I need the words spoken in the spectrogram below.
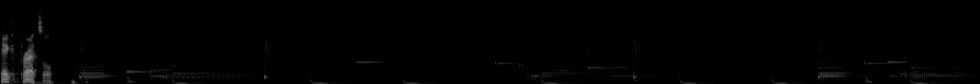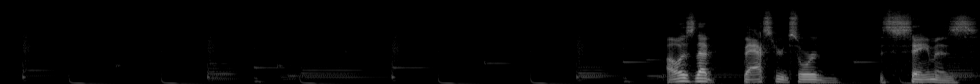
Take a pretzel. How is that bastard sword the same as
